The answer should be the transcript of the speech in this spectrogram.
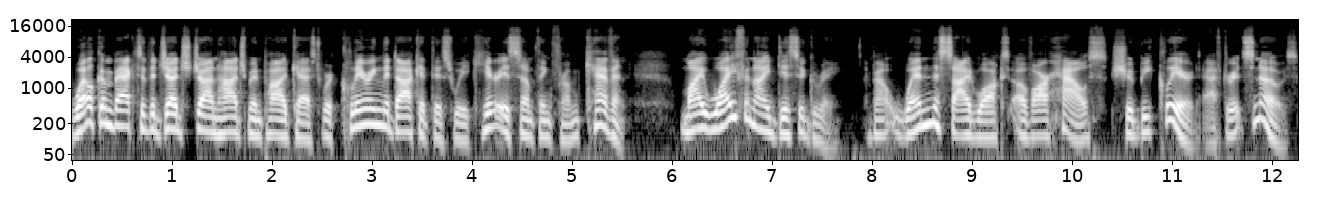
Welcome back to the Judge John Hodgman podcast. We're clearing the docket this week. Here is something from Kevin. My wife and I disagree about when the sidewalks of our house should be cleared after it snows.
